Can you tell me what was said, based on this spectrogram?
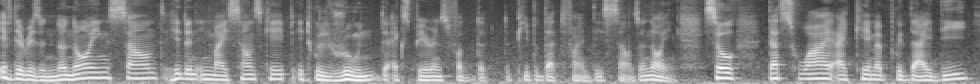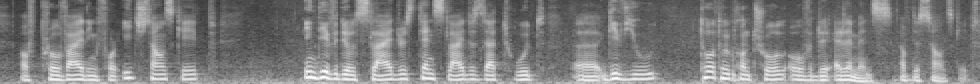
if there is an annoying sound hidden in my soundscape, it will ruin the experience for the, the people that find these sounds annoying. So that's why I came up with the idea of providing for each soundscape individual sliders, 10 sliders that would uh, give you total control over the elements of the soundscape.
